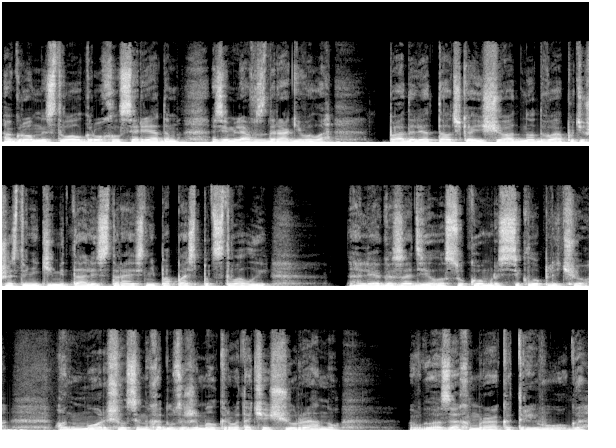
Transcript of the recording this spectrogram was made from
Огромный ствол грохался рядом, земля вздрагивала. Падали от толчка еще одно-два. Путешественники метались, стараясь не попасть под стволы. Олега задело суком, рассекло плечо. Он морщился, на ходу зажимал кровоточащую рану. В глазах мрака тревога.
